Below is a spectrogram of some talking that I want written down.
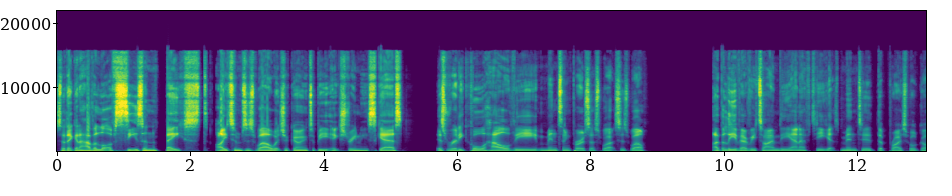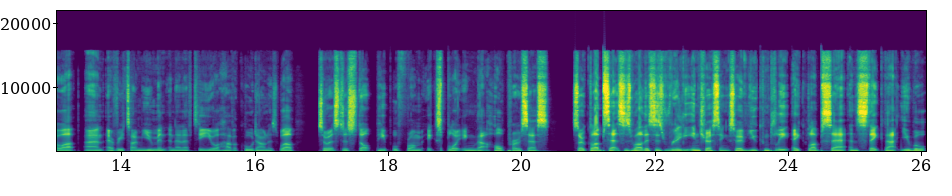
So they're going to have a lot of season-based items as well, which are going to be extremely scarce. It's really cool how the minting process works as well. I believe every time the NFT gets minted, the price will go up, and every time you mint an NFT, you'll have a cooldown as well. So it's to stop people from exploiting that whole process. So club sets as well, this is really interesting. So if you complete a club set and stake that, you will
